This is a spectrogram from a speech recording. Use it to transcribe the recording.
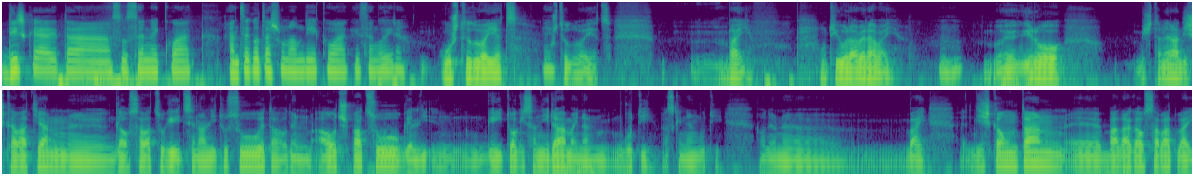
Diska eta zuzenekoak antzekotasun handiekoak izango dira? Uste du baietz, Bai. uste du baietz. Bai, uti gora bera bai. Mhm. E, gero, biztanera diska batean e, gauza batzu gehitzen aldituzu, eta orden ahots batzu gehituak izan dira, mainan guti, azkenean guti. Orden, e, bai, diska untan e, bada gauza bat, bai,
